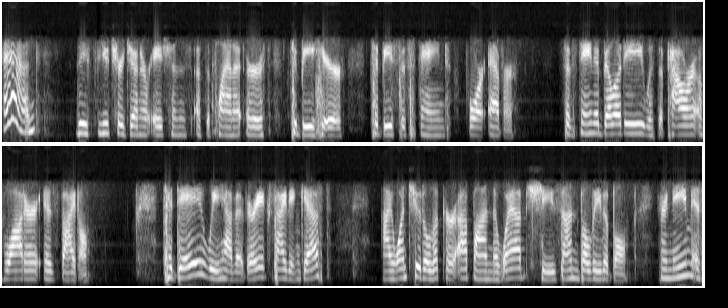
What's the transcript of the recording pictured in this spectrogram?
and the future generations of the planet Earth to be here, to be sustained forever. Sustainability with the power of water is vital. Today we have a very exciting guest. I want you to look her up on the web. She's unbelievable. Her name is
